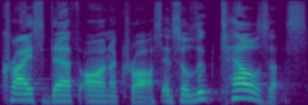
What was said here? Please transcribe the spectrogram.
Christ's death on a cross. And so Luke tells us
